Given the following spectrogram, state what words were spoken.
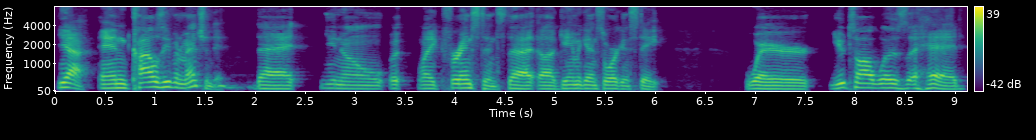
Yeah. And Kyle's even mentioned it that, you know, like for instance, that uh, game against Oregon State where Utah was ahead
